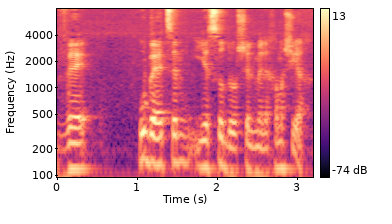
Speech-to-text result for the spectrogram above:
והוא בעצם יסודו של מלך המשיח.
